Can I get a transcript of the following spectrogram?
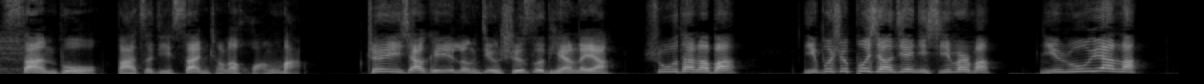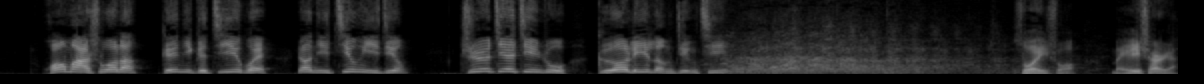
散步把自己散成了黄马，这一下可以冷静十四天了呀，舒坦了吧？你不是不想见你媳妇儿吗？你如愿了。黄马说了，给你个机会，让你静一静，直接进入隔离冷静期。所以说。没事儿呀，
